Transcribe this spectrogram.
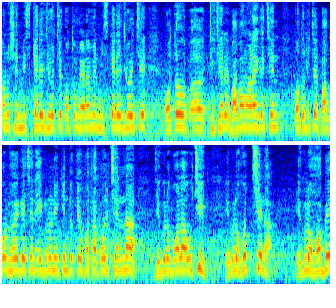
মানুষের মিসক্যারেজ হয়েছে, কত ম্যাডামের মিসক্যারেজ হয়েছে, কত টিচারের বাবা মারা গেছেন, কত টিচার পাগল হয়ে গেছেন, এগুলো নিয়ে কিন্তু কেউ কথা বলছেন না। যেগুলো বলা উচিত, এগুলো হচ্ছে না। এগুলো হবে,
